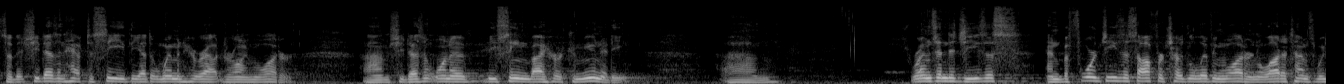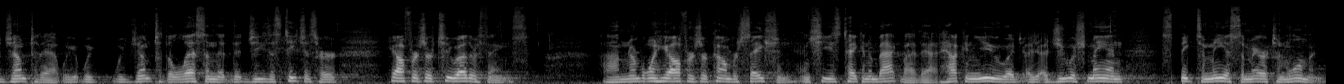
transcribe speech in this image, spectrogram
so that she doesn't have to see the other women who are out drawing water. Um, she doesn't want to be seen by her community. Um, she runs into Jesus and before Jesus offers her the living water, and a lot of times we jump to that, we, we, we jump to the lesson that, that Jesus teaches her, he offers her two other things. Um, number one, he offers her conversation, and she's taken aback by that. How can you, a, a Jewish man, speak to me, a Samaritan woman?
